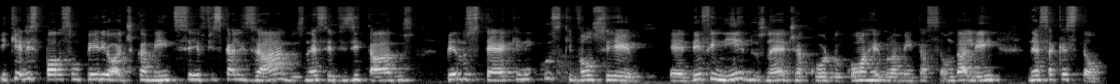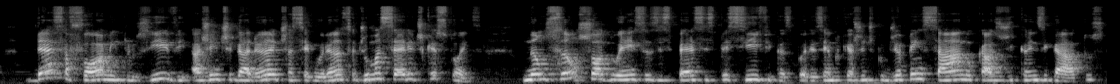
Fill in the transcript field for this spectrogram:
e que eles possam periodicamente ser fiscalizados, né, ser visitados pelos técnicos que vão ser é, definidos, né, de acordo com a regulamentação da lei nessa questão. Dessa forma, inclusive, a gente garante a segurança de uma série de questões. Não são só doenças espécies específicas, por exemplo, que a gente podia pensar no caso de cães e gatos,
